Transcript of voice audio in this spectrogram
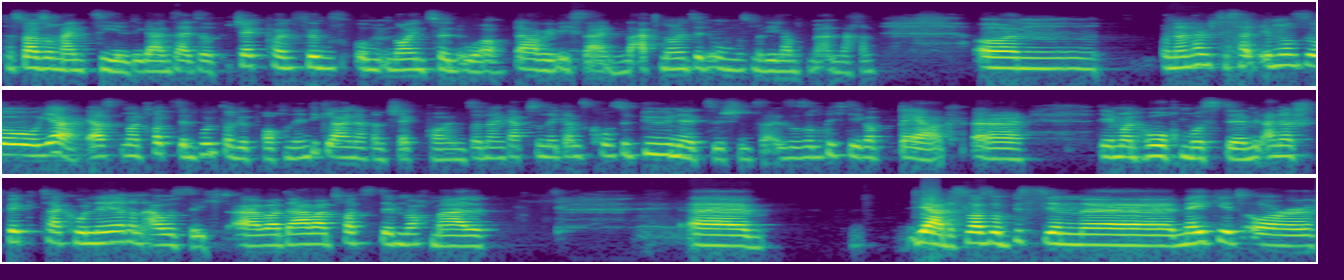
Das war so mein Ziel die ganze Zeit. So Checkpoint 5 um 19 Uhr, da will ich sein. Ab 19 Uhr muss man die Lampen anmachen. Und und dann habe ich das halt immer so, ja, erstmal trotzdem runtergebrochen in die kleineren Checkpoints. Und dann gab es so eine ganz große Düne zwischen, also so ein richtiger Berg, äh, den man hoch musste, mit einer spektakulären Aussicht. Aber da war trotzdem nochmal, äh, ja, das war so ein bisschen äh, make it or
